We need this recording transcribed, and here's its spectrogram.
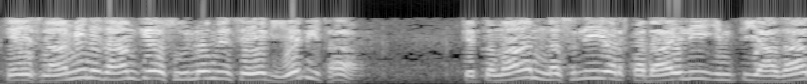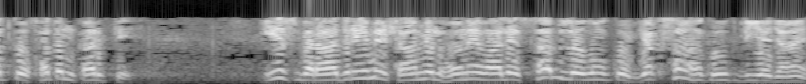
کہ اسلامی نظام کے اصولوں میں سے ایک یہ بھی تھا کہ تمام نسلی اور قبائلی امتیازات کو ختم کر کے اس برادری میں شامل ہونے والے سب لوگوں کو یکساں حقوق دیے جائیں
